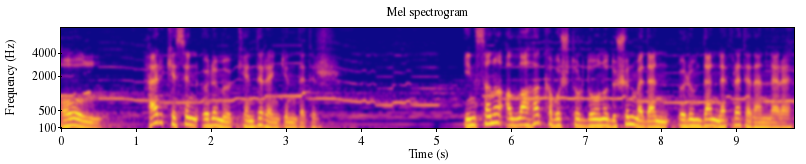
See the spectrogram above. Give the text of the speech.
Oğul, herkesin ölümü kendi rengindedir. İnsanı Allah'a kavuşturduğunu düşünmeden ölümden nefret edenlere,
